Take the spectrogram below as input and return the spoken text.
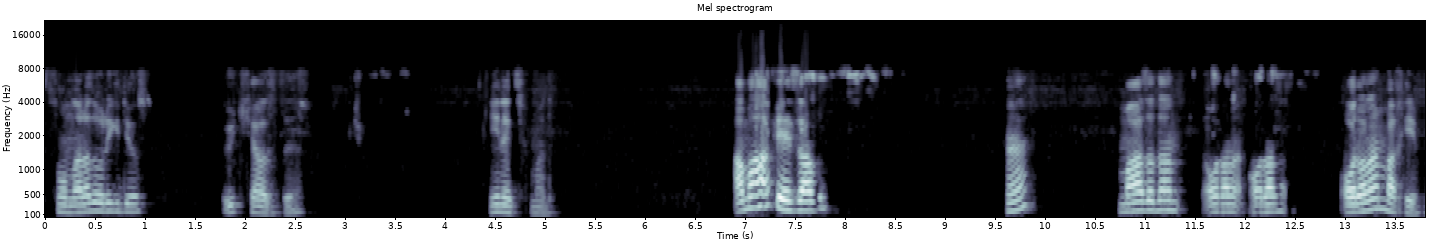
Sonlara doğru gidiyoruz. 3 yazdı. Yine çıkmadı. Ama abi hesabın He? Mağazadan oran oran orana mı bakayım?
